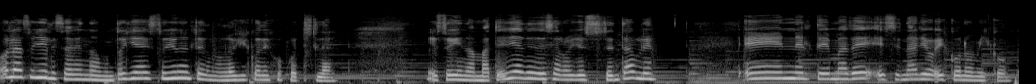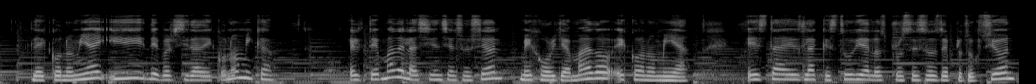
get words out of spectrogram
Hola, soy Elizabeth Montoya, estoy en el Tecnológico de Jocotitlán. Estoy en la materia de desarrollo sustentable, en el tema de escenario económico, la economía y diversidad económica. El tema de la ciencia social, mejor llamado economía. Esta es la que estudia los procesos de producción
